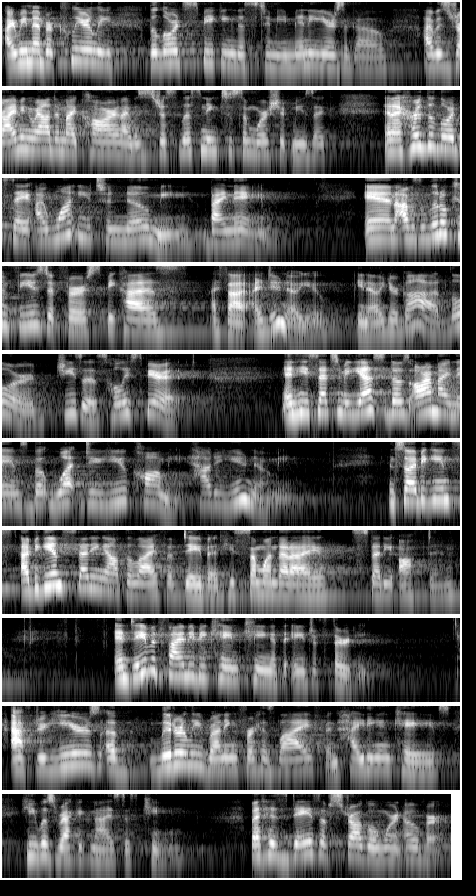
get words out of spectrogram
I remember clearly the Lord speaking this to me many years ago. I was driving around in my car and I was just listening to some worship music, and I heard the Lord say, I want you to know me by name. And I was a little confused at first because I thought, I do know you. You know, you're God, Lord, Jesus, Holy Spirit. And he said to me, Yes, those are my names, but what do you call me? How do you know me? And so I began, I began studying out the life of David. He's someone that I study often. And David finally became king at the age of 30. After years of literally running for his life and hiding in caves, he was recognized as king. But his days of struggle weren't over.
